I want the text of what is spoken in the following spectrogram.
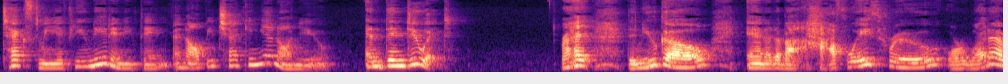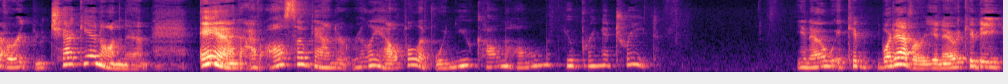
Text me if you need anything and I'll be checking in on you. And then do it right? Then you go and at about halfway through or whatever, you check in on them. And I've also found it really helpful if when you come home, you bring a treat. You know, it could, whatever, you know, it could be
